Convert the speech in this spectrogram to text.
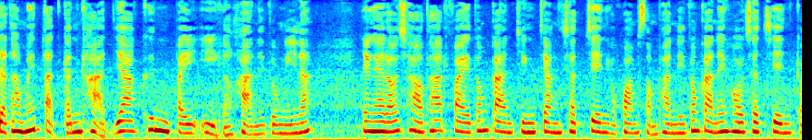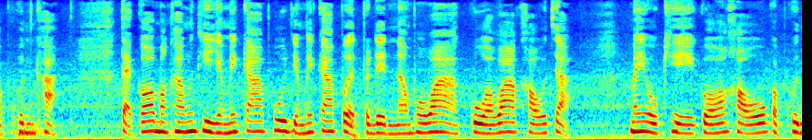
จะทำให้ตัดกันขาดยากขึ้นไปอีกอะค่ะในตรงนี้นะ ยังไงแล้วชาวธาตุไฟต้องการจริงจังชัดเจนกับความสัมพันธ์นี้ต้องการให้เขาชัดเจนกับคุณค่ะ แต่ก็บางครั้งบางทียังไม่กล้าพูดยังไม่กล้าเปิดประเด็นนะเพราะว่ากลัวว่าเขาจะไม่โอเคกลัวว่าเขากับคุณ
